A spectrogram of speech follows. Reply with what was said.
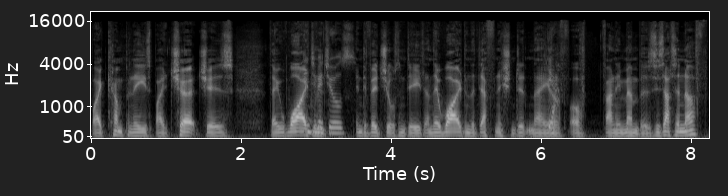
by companies, by churches. They widened individuals, individuals indeed, and they widened the definition, didn't they, yeah. of, of family members? Is that enough?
